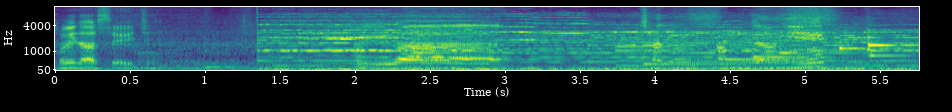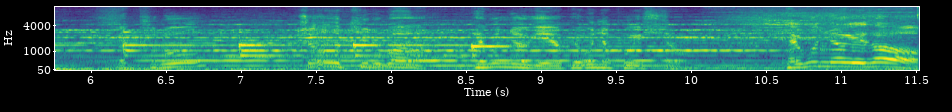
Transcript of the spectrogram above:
거의 다 왔어요 이제. 여기가 작은 광장의 옆으로 저 뒤로가 백운역이에요. 백운역 보이시죠? 백운역에서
